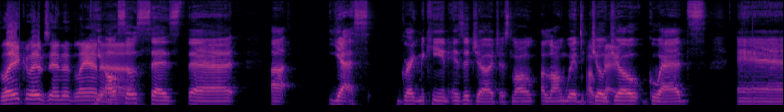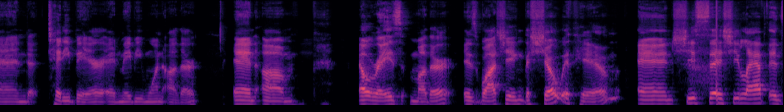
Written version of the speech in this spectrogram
Blake lives in Atlanta. He also says that uh, yes, Greg McKeon is a judge, as long along with okay. JoJo Guads and Teddy Bear and maybe one other. And um, El Rey's mother is watching the show with him and she said she laughed and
